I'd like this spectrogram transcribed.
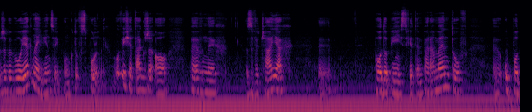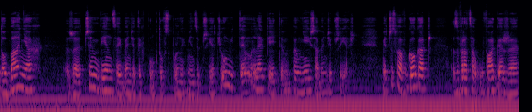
Żeby było jak najwięcej punktów wspólnych. Mówi się także o pewnych zwyczajach, y, podobieństwie temperamentów, y, upodobaniach, że czym więcej będzie tych punktów wspólnych między przyjaciółmi, tym lepiej, tym pełniejsza będzie przyjaźń. Mieczysław Gogacz zwracał uwagę, że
